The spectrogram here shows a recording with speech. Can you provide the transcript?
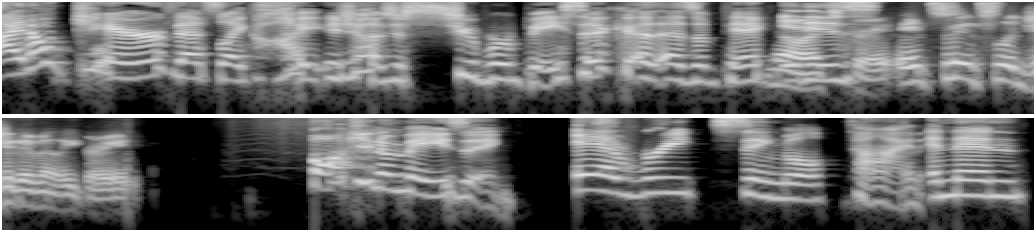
I don't care if that's like height is just super basic as a pick. no it it's is great it's it's legitimately great fucking amazing every single time. And then,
